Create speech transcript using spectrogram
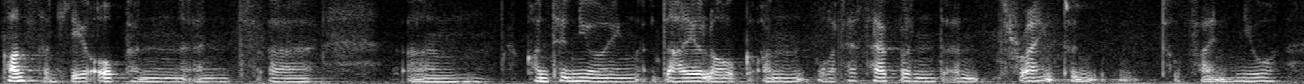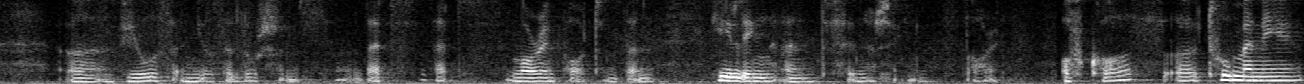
constantly open and um, continuing dialogue on what has happened and trying to, to find new uh, views and new solutions. That's, that's more important than healing and finishing the story. Of course, uh, too many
